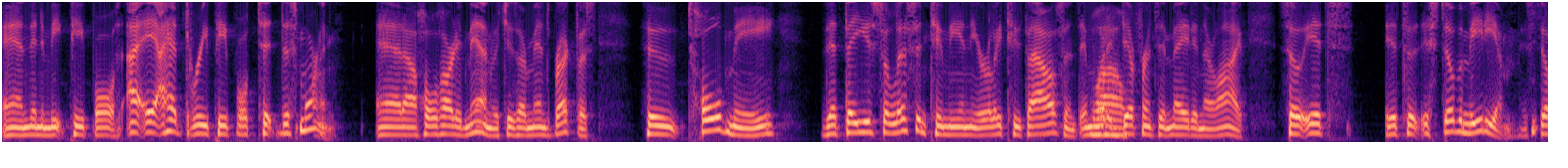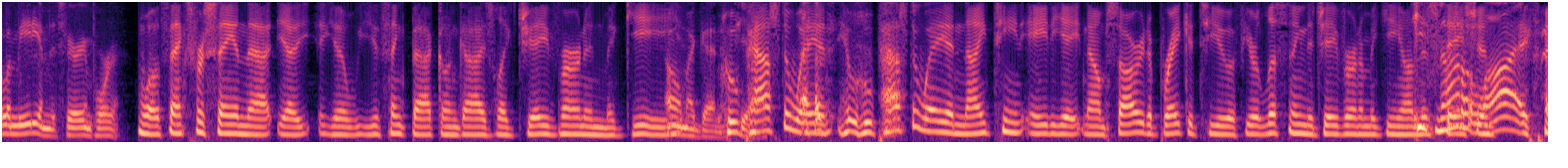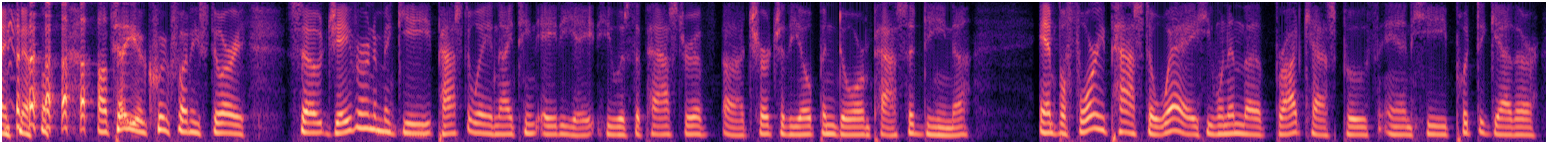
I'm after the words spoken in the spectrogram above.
and then to meet people. I, I had three people t- this morning at uh, Wholehearted Men, which is our men's breakfast, who told me that they used to listen to me in the early 2000s and what a difference it made in their life. So it's it's a, it's still the medium. It's still a medium that's very important. Well, thanks for saying that. Yeah, you know, you think back on guys like J. Vernon McGee. Oh, my goodness, who yes. passed away in, who, passed uh, away in 1988. Now, I'm sorry to break it to you if you're listening to J. Vernon McGee on He's this not station. alive. I know. I'll tell you a quick funny story. So J. Vernon McGee passed away in 1988. He was the pastor of uh, Church of the Open Door in Pasadena. And before he passed away, he went in the broadcast booth and he put together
